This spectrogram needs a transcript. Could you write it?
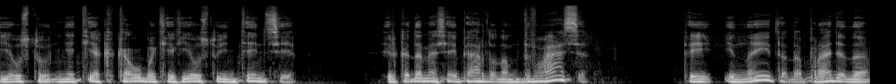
jaustų ne tiek kalbą, kiek jaustų intenciją. Ir kada mes jai perdodam dvasę, tai jinai tada pradeda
